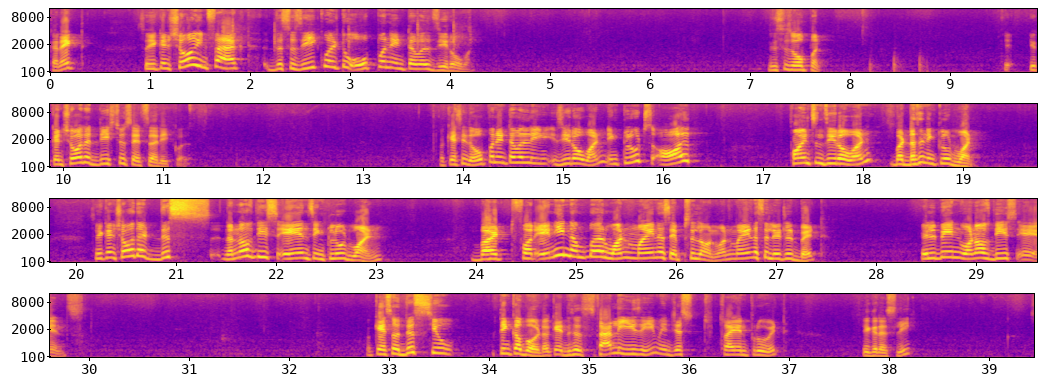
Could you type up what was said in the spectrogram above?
correct. So, you can show in fact this is equal to open interval 0 1 this is open you can show that these two sets are equal okay see the open interval 0 1 includes all points in 0 1 but does not include 1 so you can show that this none of these a n's include 1 but for any number 1 minus epsilon 1 minus a little bit will be in one of these a n's. Okay, so, this you think about okay this is fairly easy I mean just try and prove it rigorously.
